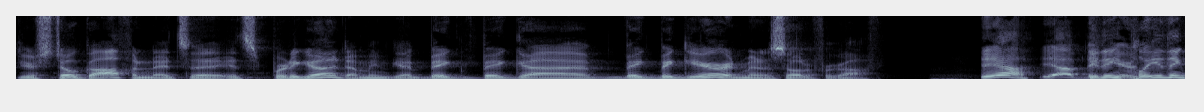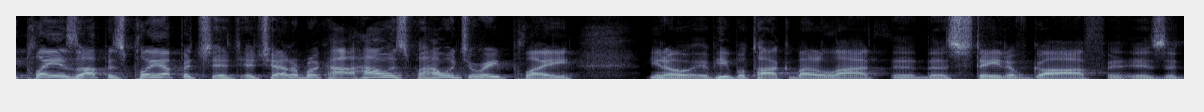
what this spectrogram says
you're still golfing. It's uh, it's pretty good. I mean, a big big uh, big big year in Minnesota for golf. Yeah, yeah. You think year. play? You think play is up? Is play up at, at, at Shadowbrook? How how is how would you rate play you know, people talk about a lot the, the state of golf. Is it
